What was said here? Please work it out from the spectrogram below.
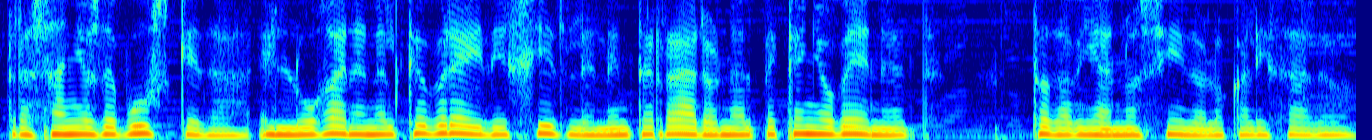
Tras años de búsqueda, el lugar en el que Brady y Hitler enterraron al pequeño Bennett todavía no ha sido localizado.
